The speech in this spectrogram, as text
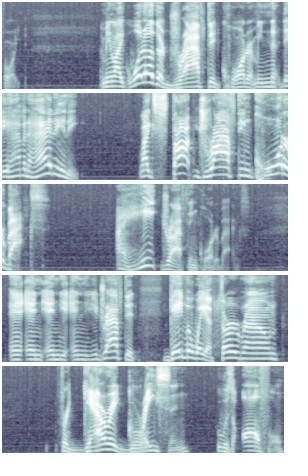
for you. I mean, like, what other drafted quarter? I mean, they haven't had any. Like, stop drafting quarterbacks. I hate drafting quarterbacks. And and and you, and you drafted, gave away a third round for Garrett Grayson, who was awful.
